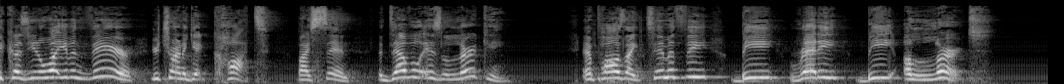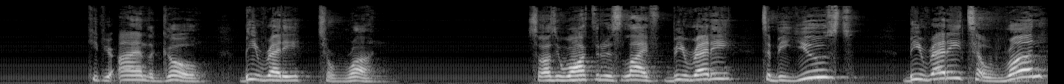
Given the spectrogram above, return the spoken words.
Because you know what? Even there, you're trying to get caught by sin. The devil is lurking. And Paul's like, Timothy, be ready, be alert. Keep your eye on the goal. Be ready to run. So, as we walk through this life, be ready to be used, be ready to run,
